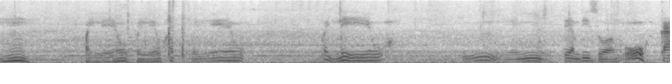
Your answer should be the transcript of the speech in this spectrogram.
อืม ไปแล้วไปแล้วครับไปแล้ว ไปแล้วอือนี่ เต็มที่สองโอ้กลา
